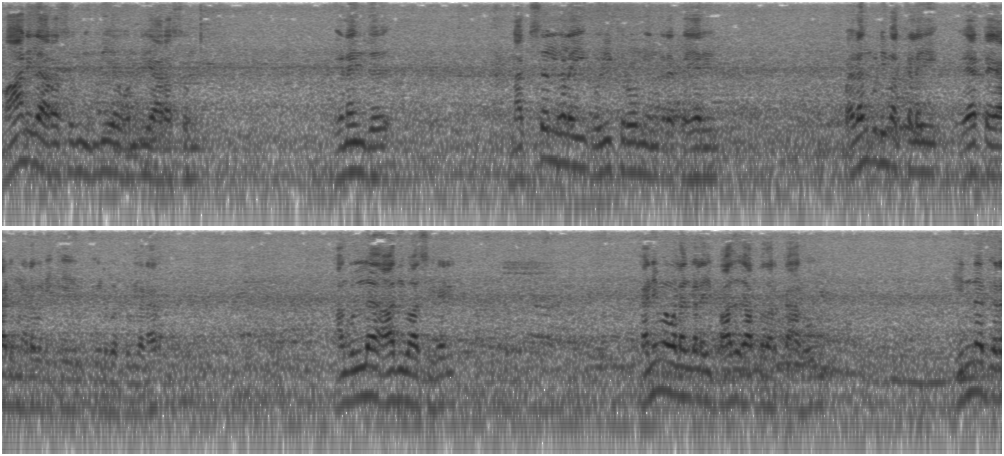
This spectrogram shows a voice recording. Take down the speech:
மாநில அரசும் இந்திய ஒன்றிய அரசும் இணைந்து நக்சல்களை ஒழிக்கிறோம் என்கிற பெயரில் பழங்குடி மக்களை வேட்டையாடும் நடவடிக்கையில் ஈடுபட்டுள்ளனர். அங்குள்ள ஆதிவாசிகள் கனிம வளங்களை பாதுகாப்பதற்காகவும் இன்ன பிற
